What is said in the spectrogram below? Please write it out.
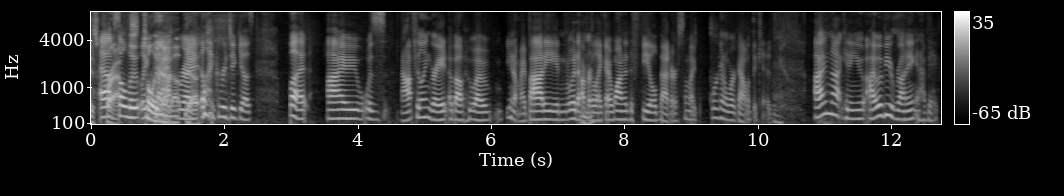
I've absolutely Totally made crap, up, right? yeah. Like ridiculous. But I was not feeling great about who I, you know, my body and whatever. Mm. Like I wanted to feel better. So I'm like, we're gonna work out with the kids. I'm not kidding you. I would be running and I'd be like,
